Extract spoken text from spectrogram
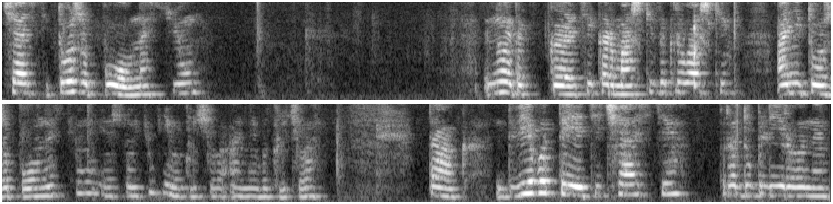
части тоже полностью. Ну, это эти кармашки, закрывашки. Они тоже полностью. Я что, утюг не выключила? А, не выключила. Так, две вот эти части продублированы.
